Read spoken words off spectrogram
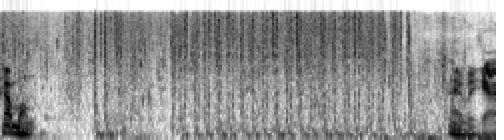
Come on. There we go.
